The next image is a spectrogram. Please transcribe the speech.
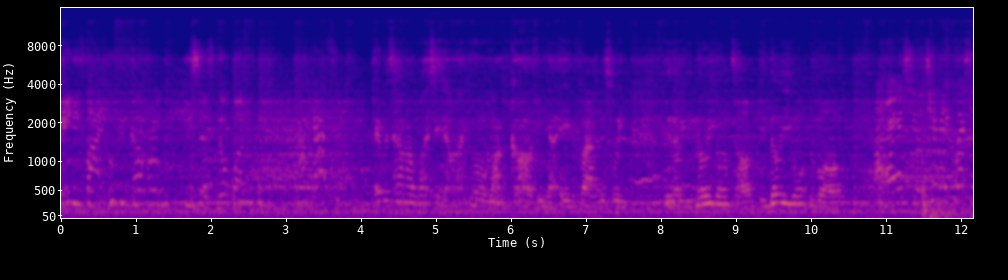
85. Who can cover him? He says nobody. I got you. Every time I watch it, I'm like, oh my God, we got 85 this week. You know, you know he gonna talk. You know he want the ball. I asked you a trivia question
